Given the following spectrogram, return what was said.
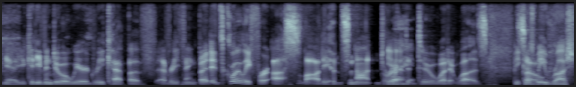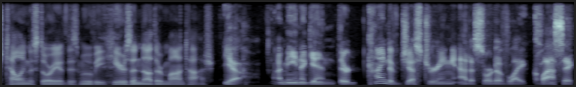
Yeah, you could even do a weird recap of everything, but it's clearly for us, the audience, not directed Right. to what it was. Because So- we rushed telling the story of this movie, here's another montage. Yeah. I mean, again, they're kind of gesturing at a sort of like classic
